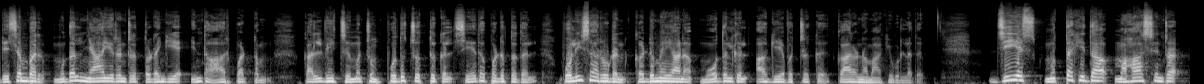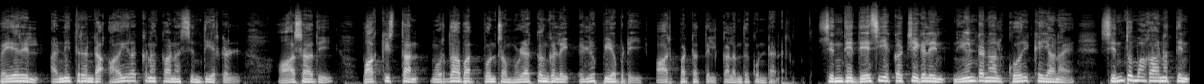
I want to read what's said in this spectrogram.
டிசம்பர் முதல் ஞாயிறன்று தொடங்கிய இந்த ஆர்ப்பாட்டம் கல்வீச்சு மற்றும் பொது சொத்துக்கள் சேதப்படுத்துதல் போலீசாருடன் கடுமையான மோதல்கள் ஆகியவற்றுக்கு காரணமாகியுள்ளது. ஜிஎஸ் முத்தஹிதா மகாஸ் என்ற பெயரில் அணிதிரண்ட ஆயிரக்கணக்கான சிந்தியர்கள் ஆசாதி பாகிஸ்தான் முர்தாபாத் போன்ற முழக்கங்களை எழுப்பியபடி ஆர்ப்பாட்டத்தில் கலந்து கொண்டனர். சிந்தி தேசிய கட்சிகளின் நீண்ட நாள் கோரிக்கையான சிந்து மாகாணத்தின்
